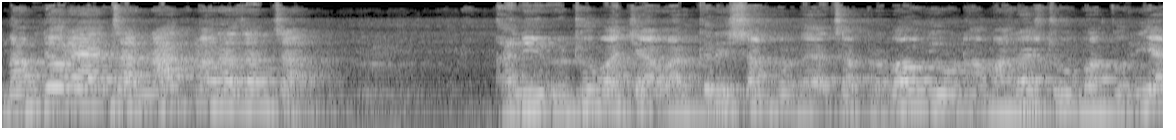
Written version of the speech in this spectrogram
नामदेवरायांचा नाथ महाराजांचा आणि विठोबाच्या वारकरी संप्रदायाचा प्रभाव घेऊन हा महाराष्ट्र उभा करूया.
